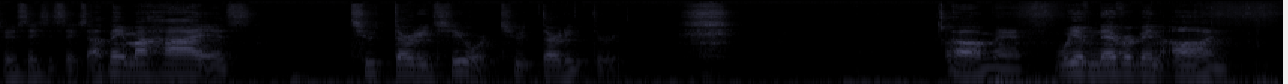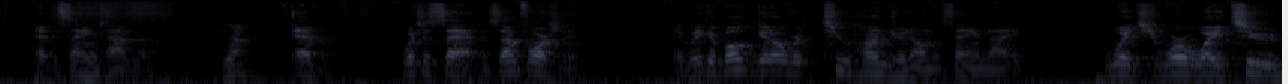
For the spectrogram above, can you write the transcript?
Two sixty mm, six. I think my high is two thirty two or two thirty three. Oh man, we have never been on at the same time though. No. Ever, which is sad. It's unfortunate. If we could both get over two hundred on the same night, which we're way too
